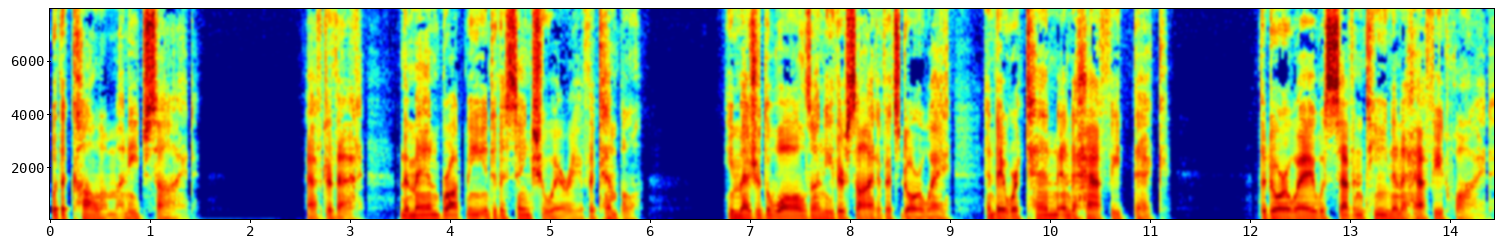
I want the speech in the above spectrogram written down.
with a column on each side. After that, the man brought me into the sanctuary of the temple. He measured the walls on either side of its doorway, and they were ten and a half feet thick. The doorway was seventeen and a half feet wide,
